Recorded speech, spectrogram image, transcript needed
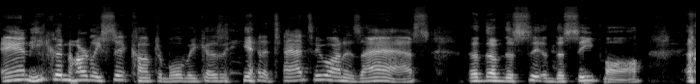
and he couldn't hardly sit comfortable because he had a tattoo on his ass of, of the sea, the sea paw.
